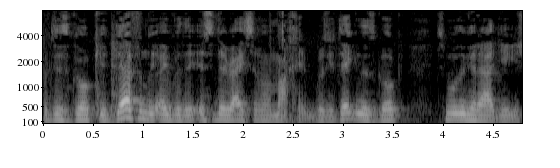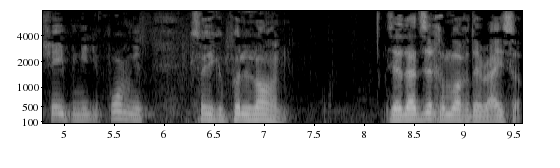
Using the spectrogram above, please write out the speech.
with this gok, you're definitely over the Isda rice of a machir, because you're taking this gok, smoothing it out, you're shaping it, you're forming it, so you can put it on. So that's zichem lach de raisa.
